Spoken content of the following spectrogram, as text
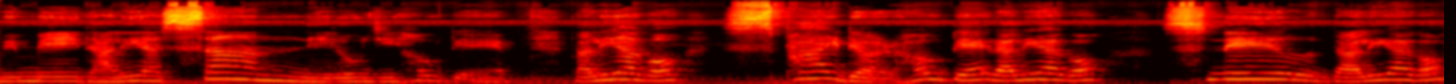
မေမေဒါလေးက sun နေလုံးကြီးဟုတ်တယ်ဒါလေးကော spider ဟုတ်တယ်ဒါလေးကော snail ဒါလေးကော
